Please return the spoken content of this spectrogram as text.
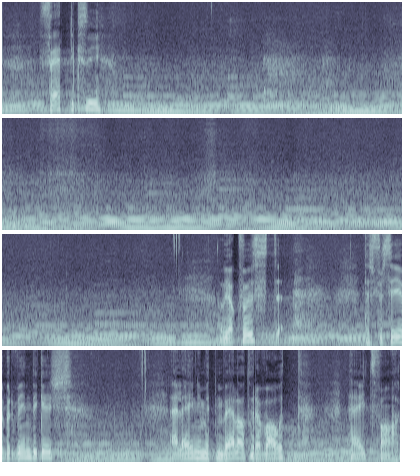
fertig sein. Und ich wusste, dass es für sie Überwindung ist, alleine mit dem Velo durch den Wald heimzufahren.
